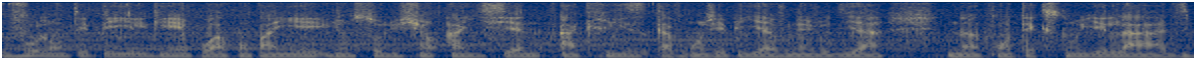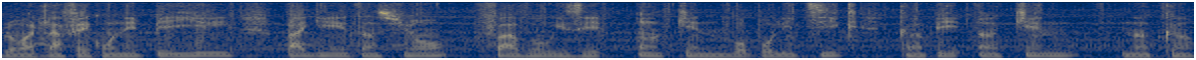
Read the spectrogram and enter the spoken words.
Volonté pays gain pour accompagner une solution haïtienne à crise qu'a prongé pays à journée aujourd'hui dans contexte nous est là. Diplomate la fait qu'on est pays pas gain intention favoriser aucun bon politique camper aucun dans camp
